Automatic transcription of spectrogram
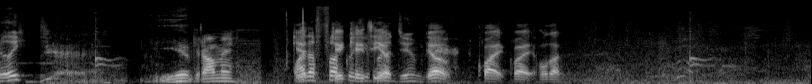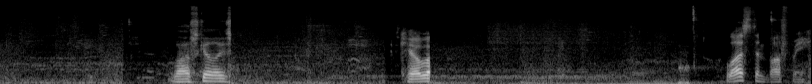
Really? Yeah. Yep. Get on me. Why Get- the fuck get would you KT put a up. Doom Yo, there? quiet, quiet. Hold on. A lot of skillies. Kill it. Lust and buff me.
